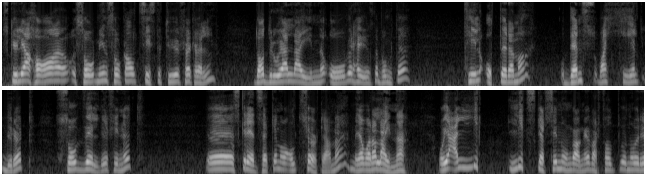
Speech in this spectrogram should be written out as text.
skulle jeg ha så, min såkalt siste tur før kvelden. Da dro jeg aleine over høyeste punktet til åtterrenna. Og den var helt urørt. Så veldig fin ut. Eh, skredsekken og alt kjørte jeg med, men jeg var aleine. Og jeg er litt, litt sketsjy noen ganger, i hvert fall når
